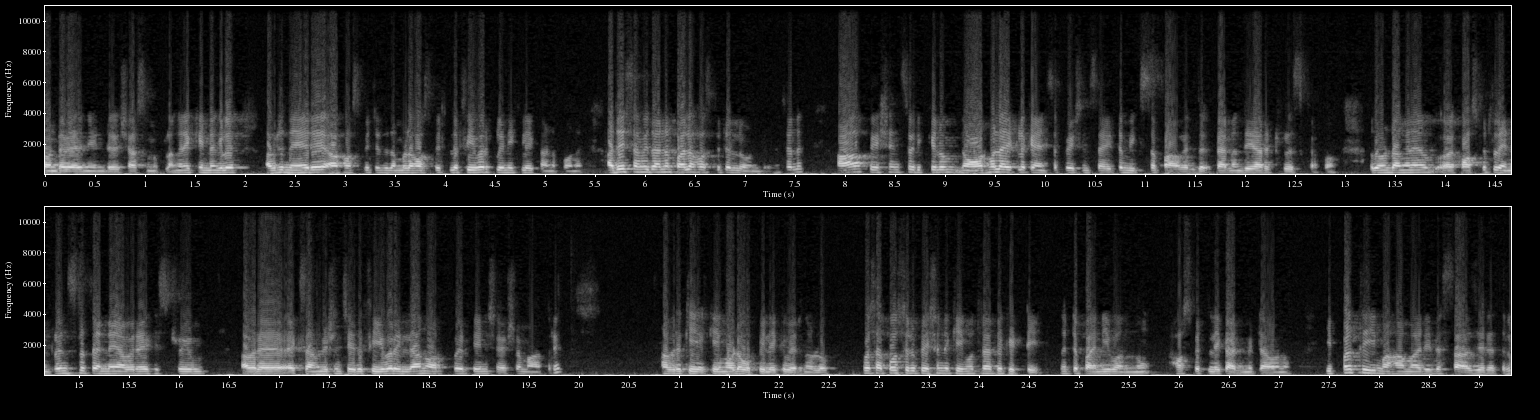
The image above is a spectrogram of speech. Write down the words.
തൊണ്ടവേദനയുണ്ട് ശ്വാസമുട്ടൽ അങ്ങനെയൊക്കെ ഉണ്ടെങ്കിൽ അവർ നേരെ ആ ഹോസ്പിറ്റലിൽ നമ്മുടെ ഹോസ്പിറ്റലിലെ ഫീവർ ക്ലിനിക്കിലേക്കാണ് പോകുന്നത് അതേ സംവിധാനം പല ഹോസ്പിറ്റലിലും ഉണ്ട്. വെച്ചാൽ ആ പേഷ്യൻസ് ഒരിക്കലും നോർമൽ ആയിട്ടുള്ള ക്യാൻസർ പേഷ്യൻസ് ആയിട്ട് മിക്സപ്പ് ആവരുത്. കാരണം ദേ ആർ അറ്റ് റിസ്ക് അപ്പം. അതുകൊണ്ട് അങ്ങനെ ഹോസ്പിറ്റൽ എൻട്രൻസിൽ തന്നെ അവരെ ഹിസ്റ്ററിയും അവരെ എക്സാമിനേഷൻ ചെയ്ത് ഫീവർ ഇല്ല എന്ന് ഉറപ്പുവരുത്തിയതിനു ശേഷം മാത്രമേ അവർ കീമോയുടെ ഒപ്പിയിലേക്ക് വരുന്നുള്ളൂ. ഇപ്പൊ സപ്പോസ് ഒരു പേഷ്യന്റ് കീമോതെറാപ്പി കിട്ടി എന്നിട്ട് പനി വന്നു ഹോസ്പിറ്റലിലേക്ക് അഡ്മിറ്റ് ആവണു. ഇപ്പോഴത്തെ ഈ മഹാമാരിയുടെ സാഹചര്യത്തിൽ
